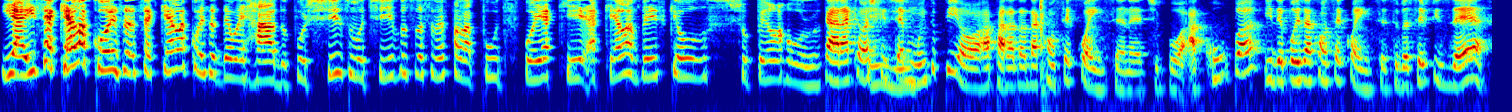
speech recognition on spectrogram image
E aí, se aquela coisa, se aquela coisa deu errado por X motivos, você vai falar, putz, foi aque, aquela vez que eu chupei uma rola. Caraca, eu acho que isso é Entendi. muito pior, a parada da consequência, né? Tipo, a culpa e depois a consequência. Se você fizer,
